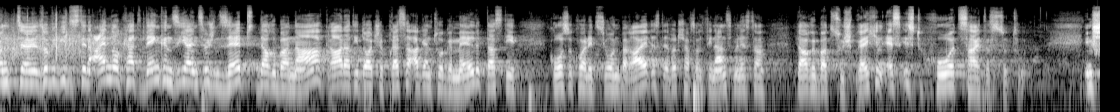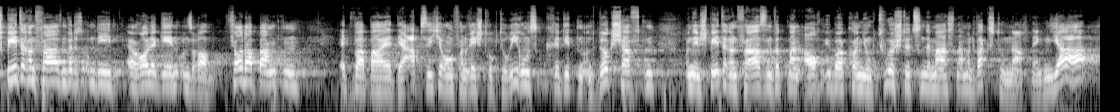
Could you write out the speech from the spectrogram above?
und äh, so wie es den Eindruck hat, denken Sie ja inzwischen selbst darüber nach. Gerade hat die Deutsche Presseagentur gemeldet, dass die Große Koalition bereit ist, der Wirtschafts- und Finanzminister darüber zu sprechen. Es ist hohe Zeit, das zu tun. In späteren Phasen wird es um die Rolle gehen unserer Förderbanken, etwa bei der Absicherung von Restrukturierungskrediten und Bürgschaften. Und in späteren Phasen wird man auch über konjunkturstützende Maßnahmen und Wachstum nachdenken. Ja,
